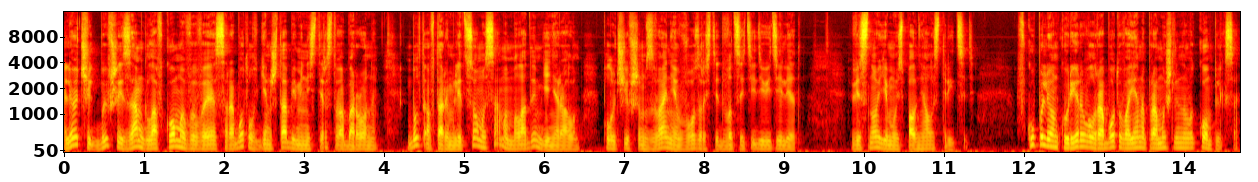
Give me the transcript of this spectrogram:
Летчик, бывший зам главкома ВВС, работал в Генштабе Министерства обороны. Был там вторым лицом и самым молодым генералом, получившим звание в возрасте 29 лет. Весной ему исполнялось 30. В куполе он курировал работу военно-промышленного комплекса,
